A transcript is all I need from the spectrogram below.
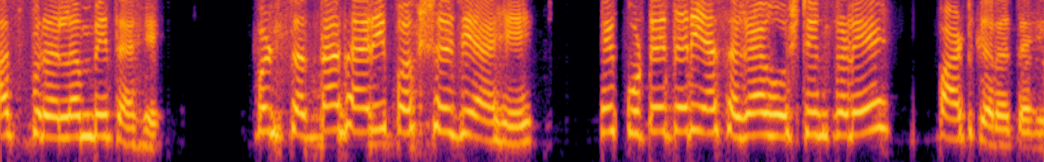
आज प्रलंबित आहे. पण सत्ताधारी पक्ष जे आहे हे कुठेतरी या सगळ्या गोष्टींकडे पाठ करत आहे.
